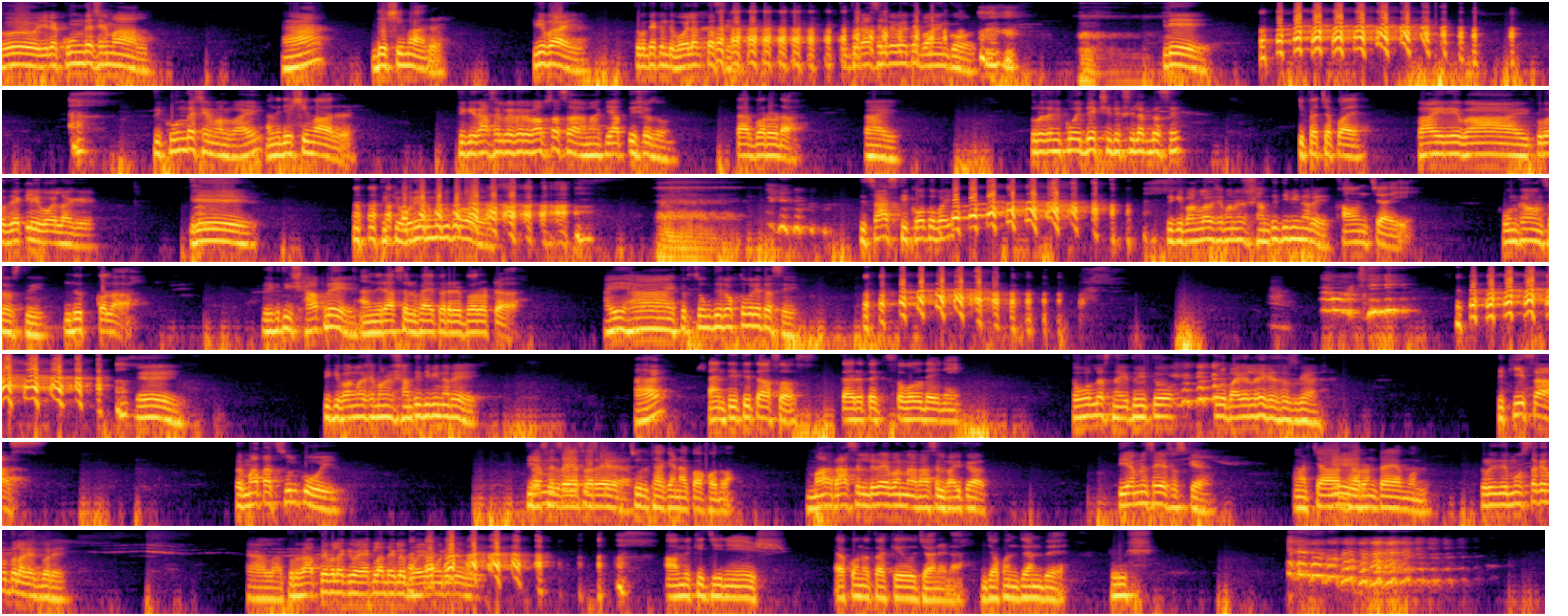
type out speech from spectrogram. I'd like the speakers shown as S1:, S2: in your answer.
S1: ও এটা কোন দেশের মাল? হ্যাঁ?
S2: দেশি মাল।
S1: কিরে ভাই তোর দেখলে তো ভয় লাগতাছে। তো রাসেল ব্যাপারে ভয়ঙ্কর। কিরে? তুই কোন দেশের মাল ভাই?
S2: আমি দেশি মাল।
S1: তুই কি রাসেল ব্যাপারে ভাবছাছা নাকি আত্মীয় স্বজন?
S2: তার বড়টা।
S1: তাই? তোরা জানি কই দেখছি দেখছি লাগতাছে।
S2: চিপা চাপায়।
S1: ভাই রে ভাই তোরা দেখলেই ভয় লাগে। রে তুই কি হরিহর মুভি করো তুই চাস কি কত ভাই? তুই কি বাংলাদেশের মানুষের শান্তি দিবি না রে?
S2: খাওন চাই।
S1: কোন খাওয়ান চাস তুই?
S2: দুধ কলা
S1: দেখি তুই সাপ রে?
S2: আমি রাসেল ভাইপারের বড়টা।
S1: আই হাই তোর চোখ দিয়ে রক্ত বেরোতেছে এই তুই কি বাংলাদেশের মানুষের শান্তি দিবি না রে? হ্যাঁ?
S2: শান্তিতে তো আসস তার তো সবল দেয় নেই।
S1: তো বলতেস নাই তুই তো পুরো ভাইরাল হয়ে গেছিস গা। তুই কি চাস? তোর মাথার চুল কই?
S2: চুল থাকে না কখনো।
S1: মা রাসেল ড্রাইভার না রাসেল ভাইপার। তুই এমনি চাইছিস কে?
S2: আমার চাওয়ার। ধরনটা এমন।
S1: তোর যে মুস্তাকের মতো লাগে একবারে। আলা তোর রাত্রেবেলা কেউ একলা দেখলে ভয়ে মরে যাবে।
S2: আমি কি জিনিস এখনও তা কেউ জানে না। যখন জানবে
